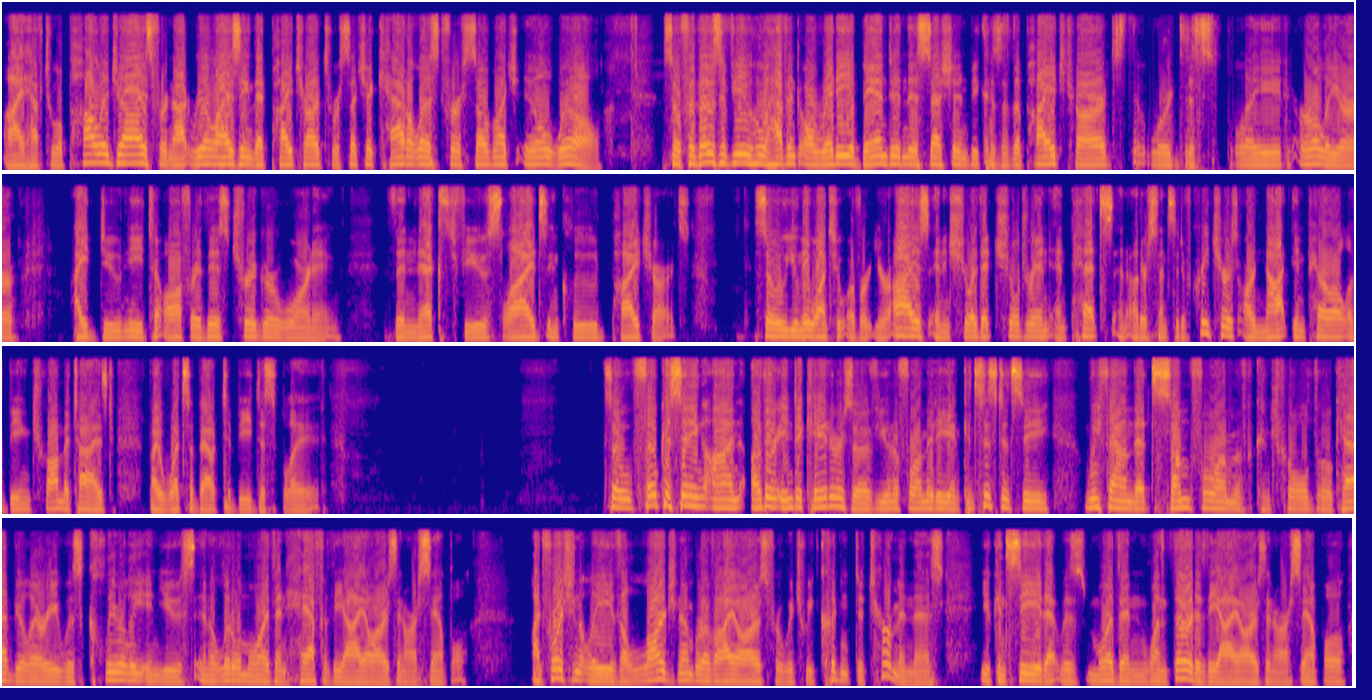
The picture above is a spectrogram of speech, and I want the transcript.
I have to apologize for not realizing that pie charts were such a catalyst for so much ill will. So for those of you who haven't already abandoned this session because of the pie charts that were displayed earlier, I do need to offer this trigger warning. The next few slides include pie charts. So you may want to avert your eyes and ensure that children and pets and other sensitive creatures are not in peril of being traumatized by what's about to be displayed. So focusing on other indicators of uniformity and consistency, we found that some form of controlled vocabulary was clearly in use in a little more than half of the IRs in our sample. Unfortunately, the large number of IRs for which we couldn't determine this, you can see that was more than one third of the IRs in our sample,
